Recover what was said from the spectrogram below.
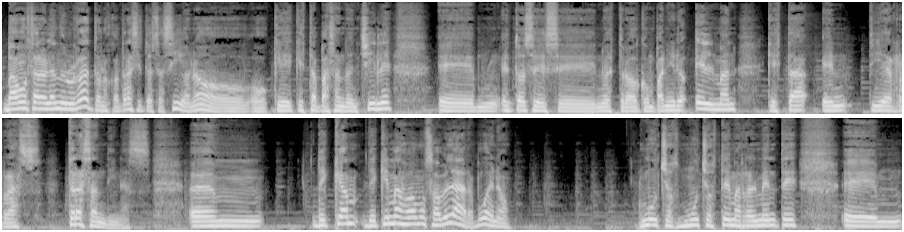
vamos a estar hablando en un rato, nos contarás si esto es así o no, o, o qué, qué está pasando en Chile. Eh, entonces, eh, nuestro compañero Elman, que está en tierras trasandinas. ¿de, cam- ¿De qué más vamos a hablar? Bueno. Muchos, muchos temas realmente. Eh,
